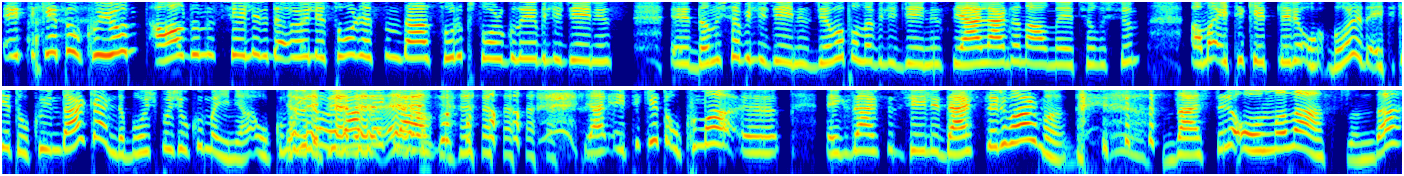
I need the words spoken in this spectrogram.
Etiket okuyun. Aldığınız şeyleri de öyle sonrasında sorup sorgulayabileceğiniz, e, danışabileceğiniz, cevap alabileceğiniz yerlerden almaya çalışın. Ama etiketleri bu arada etiket okuyun derken de boş boş okumayın ya. Okumayı da öğrenmek lazım. yani etiket okuma e, egzersiz şeyleri dersleri var mı? Dersleri olmalı aslında.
